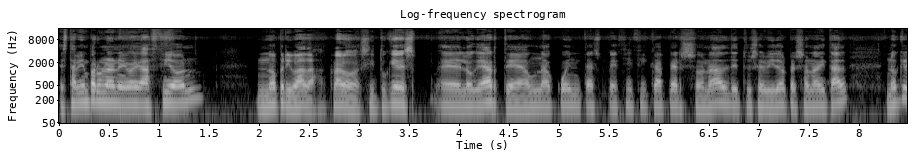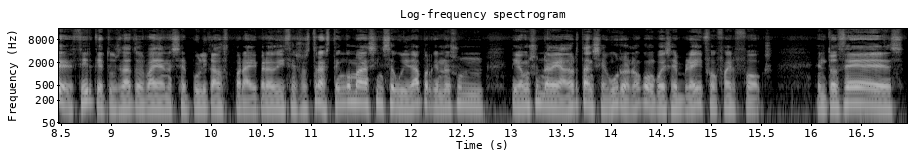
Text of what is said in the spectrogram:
está bien para una navegación no privada. Claro, si tú quieres eh, loguearte a una cuenta específica personal de tu servidor personal y tal, no quiere decir que tus datos vayan a ser publicados por ahí, pero dices, ostras, tengo más inseguridad porque no es un, digamos, un navegador tan seguro, ¿no? Como puede ser Brave o Firefox. Entonces,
